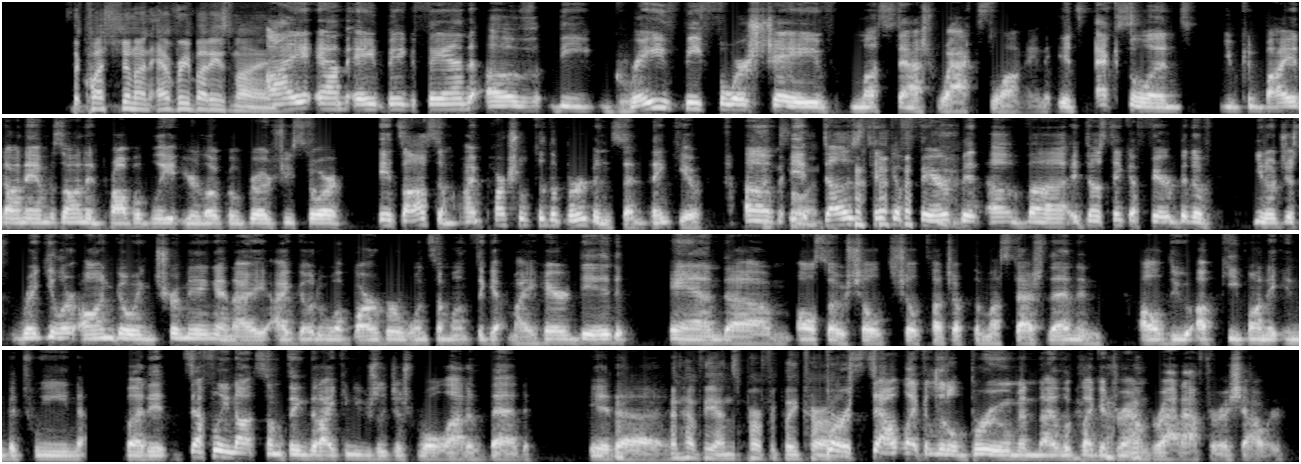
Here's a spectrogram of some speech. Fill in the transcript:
The question on everybody's mind. I am a big fan of the Grave Before Shave mustache wax line. It's excellent. You can buy it on Amazon and probably at your local grocery store. It's awesome. I'm partial to the bourbon scent. Thank you. Um, it does take a fair bit of. Uh, it does take a fair bit of you know just regular ongoing trimming, and I I go to a barber once a month to get my hair did, and um, also she'll she'll touch up the mustache then, and I'll do upkeep on it in between. But it's definitely not something that I can usually just roll out of bed it uh, and have the ends perfectly curled. Bursts out like a little broom, and I look like a drowned rat after a shower.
